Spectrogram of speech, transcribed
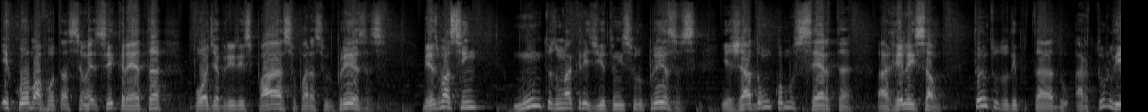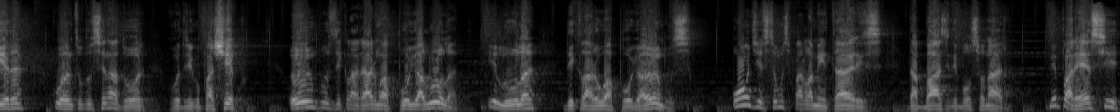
E como a votação é secreta, pode abrir espaço para surpresas. Mesmo assim, muitos não acreditam em surpresas e já dão como certa a reeleição, tanto do deputado Arthur Lira quanto do senador Rodrigo Pacheco. Ambos declararam apoio a Lula e Lula declarou apoio a ambos. Onde estão os parlamentares da base de Bolsonaro. Me parece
